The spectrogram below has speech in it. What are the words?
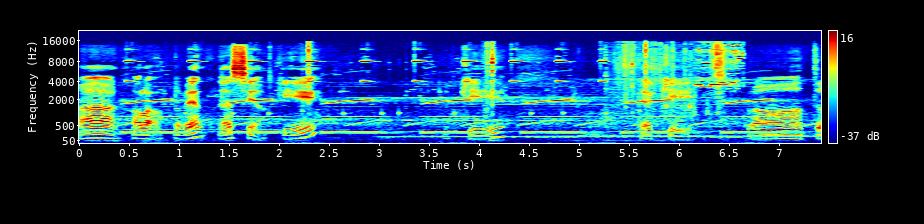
Ah, olha lá, tá vendo? É assim, ó. Aqui. Aqui. E aqui. Pronto.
